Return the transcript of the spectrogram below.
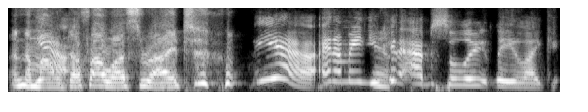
an amount yeah. of hours, right? yeah, and I mean, you yeah. can absolutely like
